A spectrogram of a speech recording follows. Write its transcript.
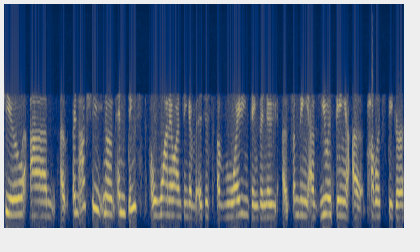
too, um, uh, and actually, you know, and things. One, I want to think of is just avoiding things. I know uh, something as you as being a public speaker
